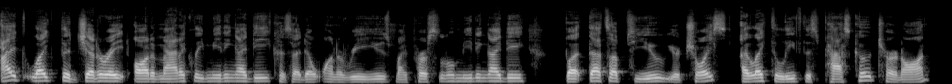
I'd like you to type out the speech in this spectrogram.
I like the generate automatically meeting ID because I don't want to reuse my personal meeting ID, but that's up to you, your choice. I like to leave this passcode turned on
